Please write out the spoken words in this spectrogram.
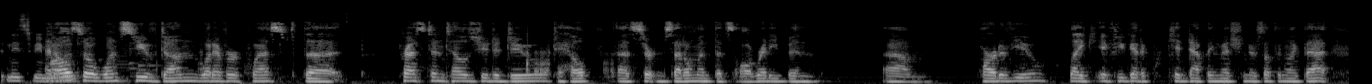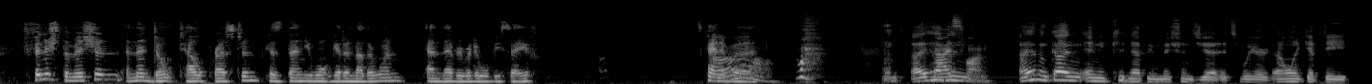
it needs to be and modded. also, once you've done whatever quest the Preston tells you to do to help a certain settlement that's already been um, part of you, like if you get a kidnapping mission or something like that, finish the mission and then don't tell Preston because then you won't get another one and everybody will be safe. It's kind of a Oh, I haven't nice one. I haven't gotten any kidnapping missions yet. It's weird. I only get the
